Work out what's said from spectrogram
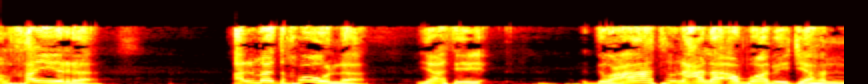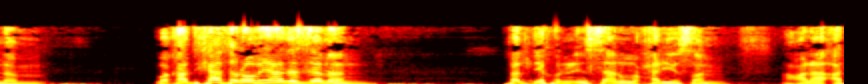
الخير المدخول يأتي دعاة على أبواب جهنم. وقد كثروا في هذا الزمن. فليكن الإنسان حريصا على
